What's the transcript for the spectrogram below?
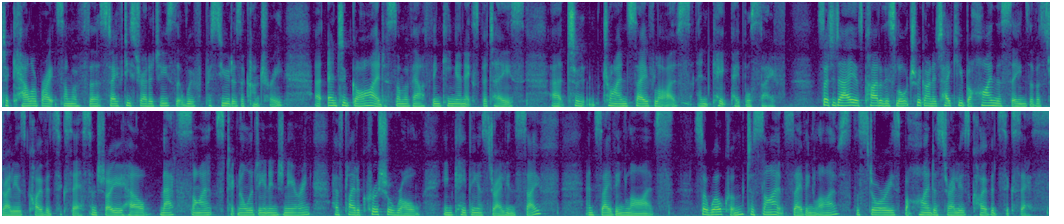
to calibrate some of the safety strategies that we've pursued as a country uh, and to guide some of our thinking and expertise uh, to try and save lives and keep people safe. So, today, as part of this launch, we're going to take you behind the scenes of Australia's COVID success and show you how maths, science, technology, and engineering have played a crucial role in keeping Australians safe and saving lives. So, welcome to Science Saving Lives, the stories behind Australia's COVID success.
